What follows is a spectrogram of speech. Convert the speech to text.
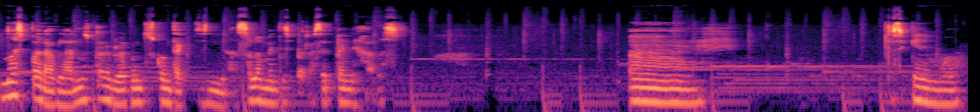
no es para hablar, no es para hablar con tus contactos ni nada, solamente es para hacer pendejadas. Um, así que ni modo.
